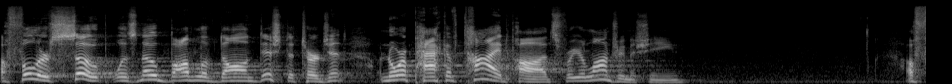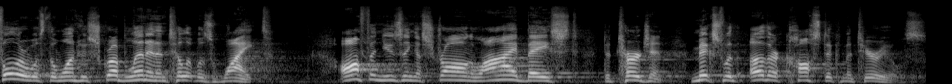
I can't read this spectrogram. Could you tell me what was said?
A Fuller's soap was no bottle of Dawn dish detergent nor a pack of Tide Pods for your laundry machine. A Fuller was the one who scrubbed linen until it was white, often using a strong lye based detergent mixed with other caustic materials.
